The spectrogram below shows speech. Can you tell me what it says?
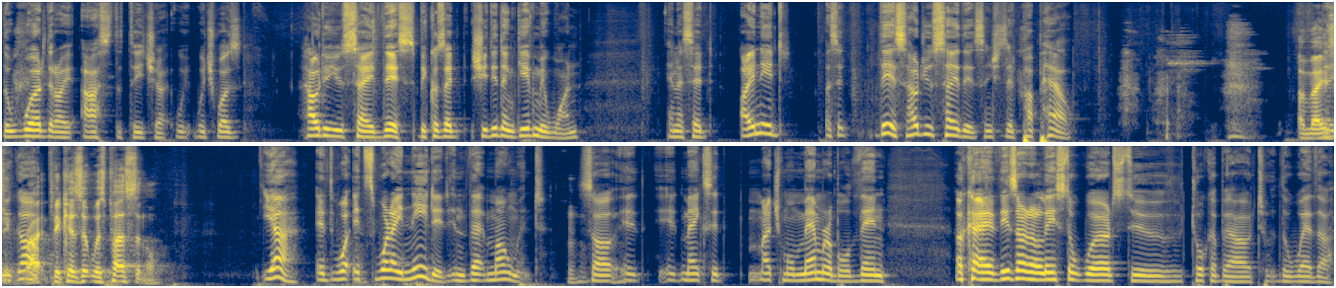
the word that I asked the teacher, which was, "How do you say this?" Because I, she didn't give me one, and I said, "I need." I said, "This. How do you say this?" And she said, "Papel." Amazing, right? Because it was personal yeah, it what it's what I needed in that moment. Mm-hmm. So it it makes it much more memorable than okay, these are a list of words to talk about the weather.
